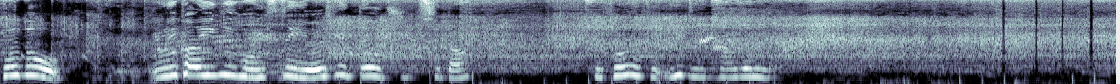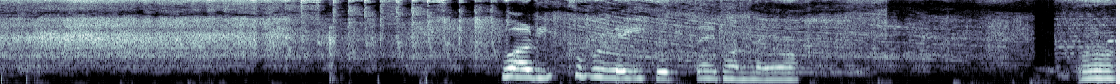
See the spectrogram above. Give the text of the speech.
그래도 우리가 이기고 있으니 열심히 때려줍시다. 그래서 이길 가겠네. 와 리프 블레이드 때렸네요. 어,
